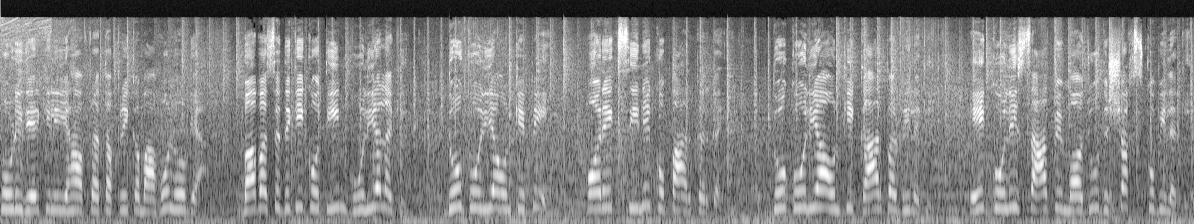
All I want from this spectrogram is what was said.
थोड़ी देर के लिए यहाँ अफरा तफरी का माहौल हो गया। बाबा सिद्दीकी को तीन गोलियाँ लगी। दो गोलियाँ उनके पेट और एक सीने को पार कर गई। दो गोलियाँ उनकी कार पर भी लगी। एक गोली साथ में मौजूद शख्स को भी लगी।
